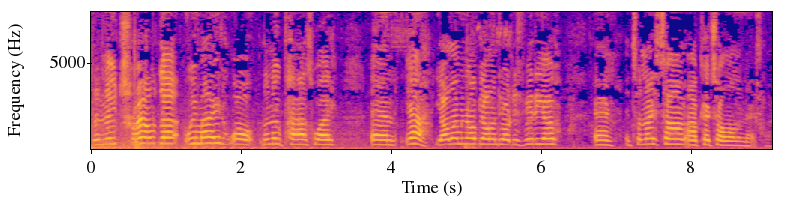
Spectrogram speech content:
the new trail that we made. Well, the new pathway. And yeah, y'all let me know if y'all enjoyed this video. And until next time, I'll catch y'all on the next one.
